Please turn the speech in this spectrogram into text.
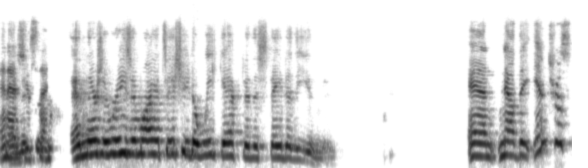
and, and as you say, and there's a reason why it's issued a week after the State of the Union. And now the interest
